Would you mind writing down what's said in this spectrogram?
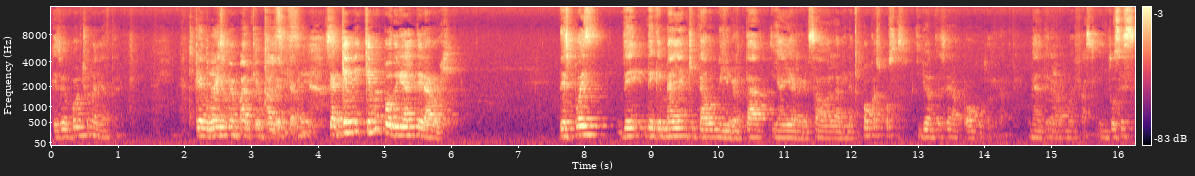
Que se me ponche una llanta, que el güey me marque mal O sea, ¿qué me, ¿qué me, podría alterar hoy? Después de, de, que me hayan quitado mi libertad y haya regresado a la vida. Pocas cosas. Yo antes era poco tolerante, me alteraba muy fácil. Entonces,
